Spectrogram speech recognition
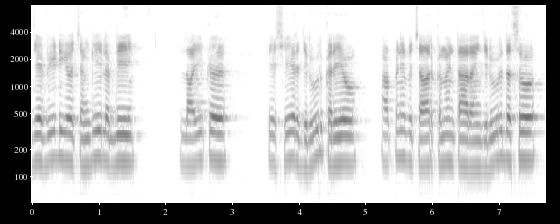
ਜੇ ਵੀਡੀਓ ਚੰਗੀ ਲੱਗੀ, ਲਾਈਕ ਤੇ ਸ਼ੇਅਰ ਜ਼ਰੂਰ ਕਰਿਓ। ਆਪਣੇ ਵਿਚਾਰ ਕਮੈਂਟਾਂ ਰਾਹੀਂ ਜ਼ਰੂਰ ਦੱਸੋ।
